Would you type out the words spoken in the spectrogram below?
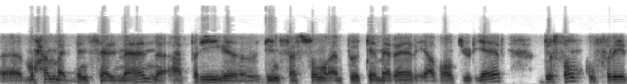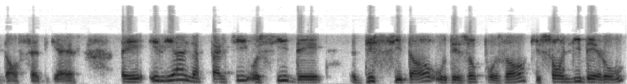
euh, Mohammed Ben Salman a pris euh, d'une façon un peu téméraire et aventurière de s'engouffrer dans cette guerre. Et il y a la partie aussi des dissidents ou des opposants qui sont libéraux.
